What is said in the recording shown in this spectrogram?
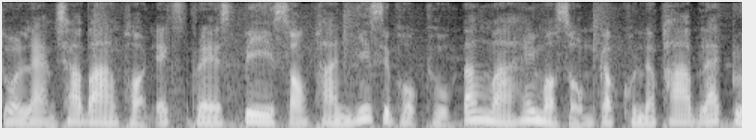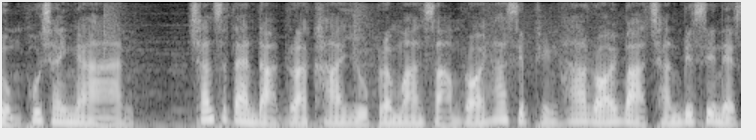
ตั๋วแหลมชาบางพอร์ตเอ็กซ์เพรสปี 2026 ถูกตั้งมาให้เหมาะสมกับคุณภาพและกลุ่มผู้ใช้งาน ชั้นสแตนดาร์ดราคาอยู่ประมาณ 350-500 บาท ชั้น Business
